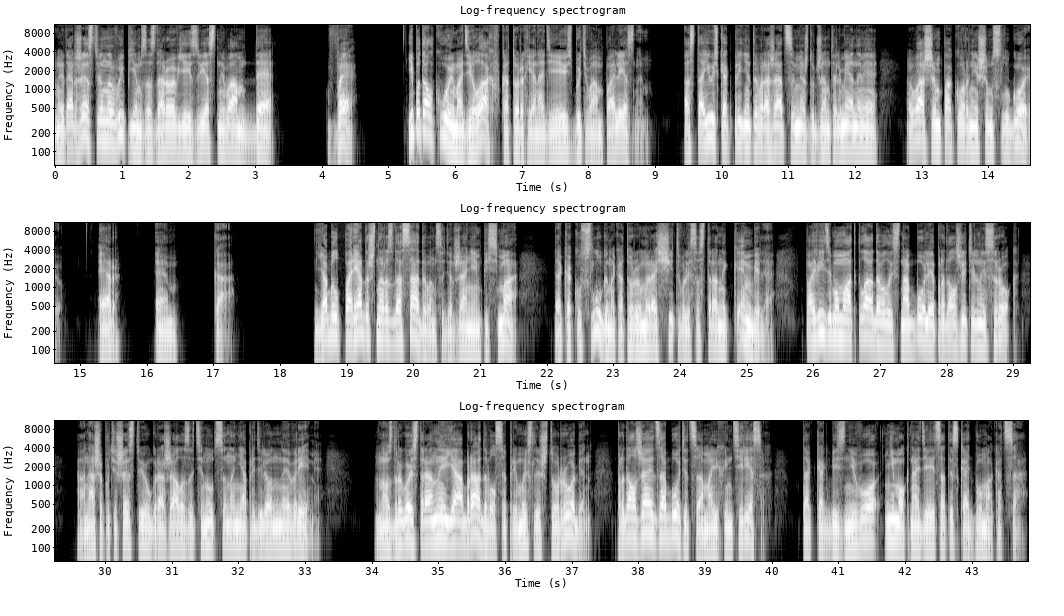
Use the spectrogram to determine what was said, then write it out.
Мы торжественно выпьем за здоровье известный вам Д. В. И потолкуем о делах, в которых я надеюсь быть вам полезным. Остаюсь, как принято выражаться между джентльменами, вашим покорнейшим слугою. Р. М. К. Я был порядочно раздосадован содержанием письма, так как услуга, на которую мы рассчитывали со стороны Кэмбеля, по-видимому, откладывалась на более продолжительный срок — а наше путешествие угрожало затянуться на неопределенное время. Но, с другой стороны, я обрадовался при мысли, что Робин продолжает заботиться о моих интересах, так как без него не мог надеяться отыскать бумаг отца.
